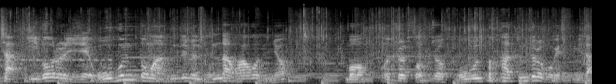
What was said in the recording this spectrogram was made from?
자 이거를 이제 5분 동안 흔들면 된다고 하거든요 뭐 어쩔 수 없죠 5분 동안 흔들어 보겠습니다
